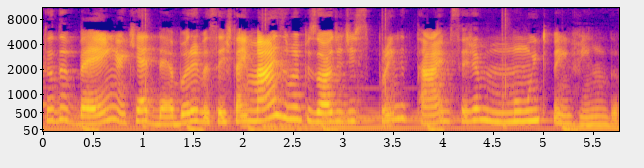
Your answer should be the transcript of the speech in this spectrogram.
tudo bem? Aqui é Débora e você está em mais um episódio de Springtime. Seja muito bem-vindo.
